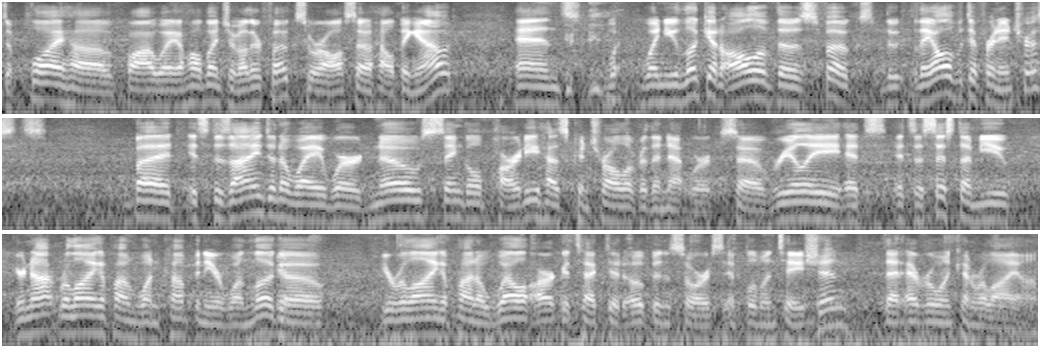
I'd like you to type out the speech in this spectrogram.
DeployHub, Huawei, a whole bunch of other folks who are also helping out. And wh- when you look at all of those folks, they all have different interests, but it's designed in a way where no single party has control over the network. So really, it's it's a system you you're not relying upon one company or one logo. You're relying upon a well-architected open source implementation that everyone can rely on.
